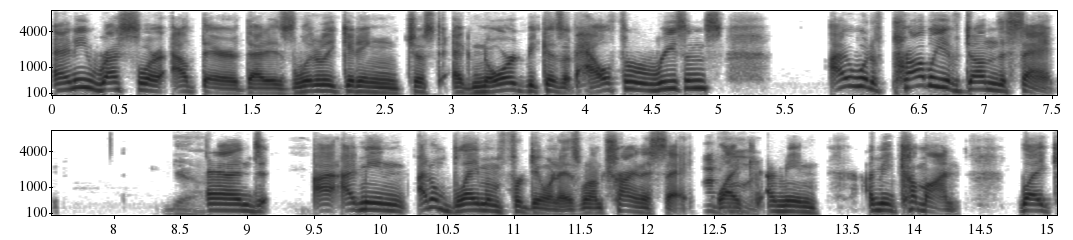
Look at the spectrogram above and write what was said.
any wrestler out there that is literally getting just ignored because of health reasons, I would have probably have done the same. Yeah. And I, I, mean, I don't blame him for doing it. Is what I'm trying to say. Absolutely. Like, I mean, I mean, come on, like.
